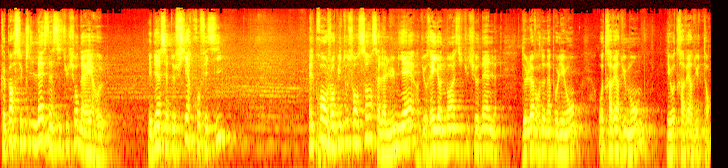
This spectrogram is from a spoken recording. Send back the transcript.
que parce qu'ils laissent d'institutions derrière eux. Eh bien, cette fière prophétie, elle prend aujourd'hui tout son sens à la lumière du rayonnement institutionnel de l'œuvre de Napoléon au travers du monde et au travers du temps.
